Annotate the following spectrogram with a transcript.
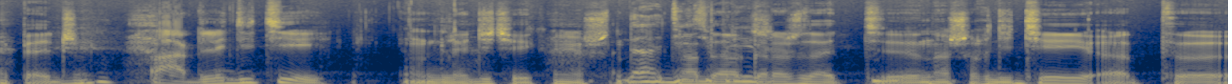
опять же. А, для детей. Для детей, конечно. Да, Надо ограждать э, наших детей от э,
